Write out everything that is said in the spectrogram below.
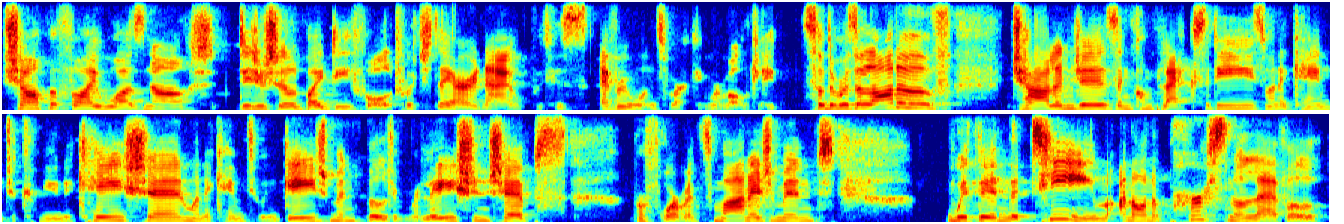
Shopify was not digital by default, which they are now because everyone's working remotely. So there was a lot of challenges and complexities when it came to communication, when it came to engagement, building relationships, performance management within the team and on a personal level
